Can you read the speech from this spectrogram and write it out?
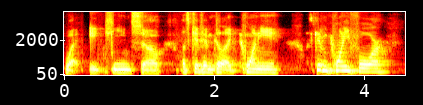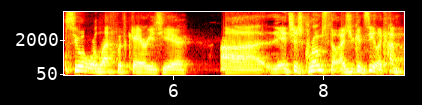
what 18. So let's give him to like 20. Let's give him 24. See what we're left with carries here uh it's just gross though as you can see like i'm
